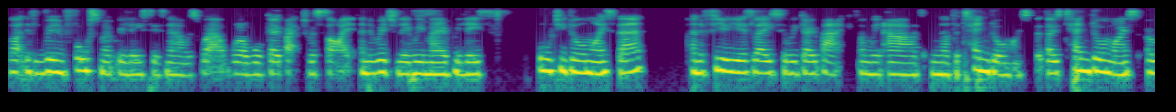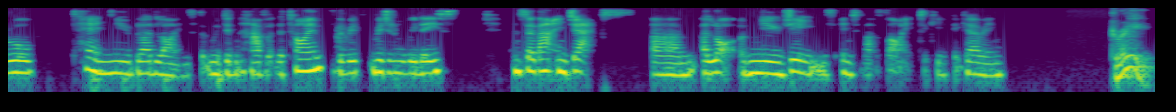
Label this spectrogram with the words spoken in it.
like little reinforcement releases now as well where we'll go back to a site and originally we may have released 40 dormice there and a few years later we go back and we add another 10 dormice but those 10 dormice are all 10 new bloodlines that we didn't have at the time the original release and so that injects um, a lot of new genes into that site to keep it going Great.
